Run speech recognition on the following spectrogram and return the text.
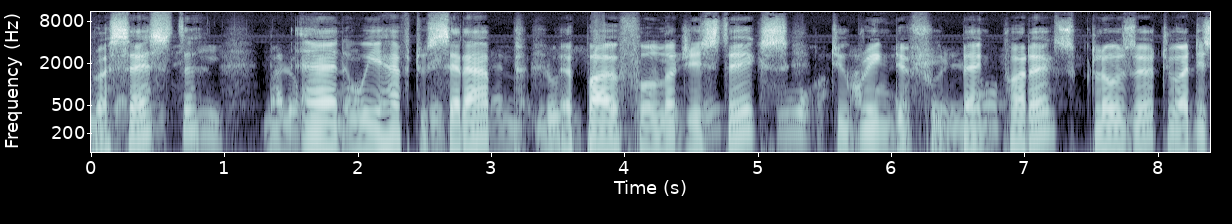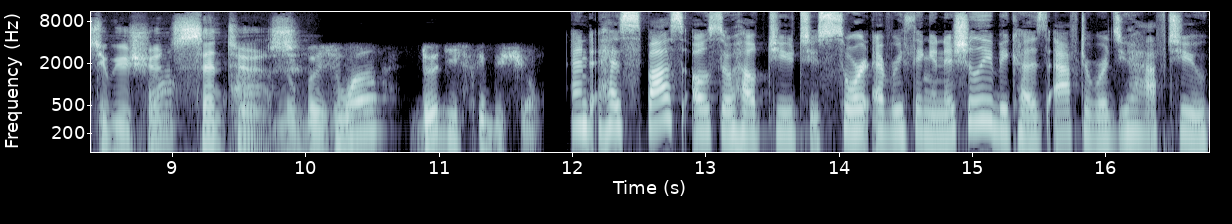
processed, and we have to set up a powerful logistics to bring the food bank products closer to our distribution centers. And has SPACE also helped you to sort everything initially? Because afterwards you have to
